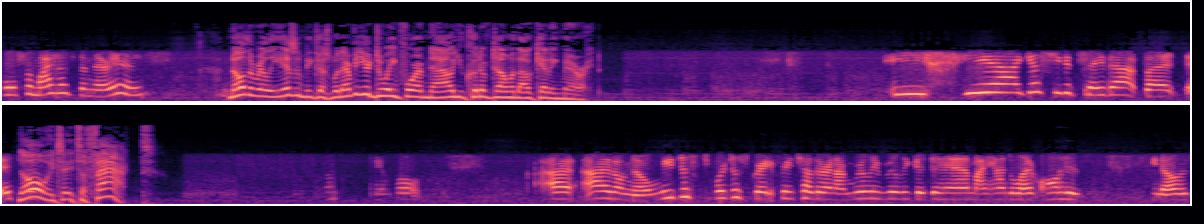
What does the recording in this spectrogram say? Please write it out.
Well, for my husband, there is. No, there really isn't because whatever you're doing for him now, you could have done without getting married. Yeah, I guess you could say that, but it's No, it's it's a fact. well, I I don't know. We just we're just great for each other, and I'm really really good to him. I handle all his, you know, his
